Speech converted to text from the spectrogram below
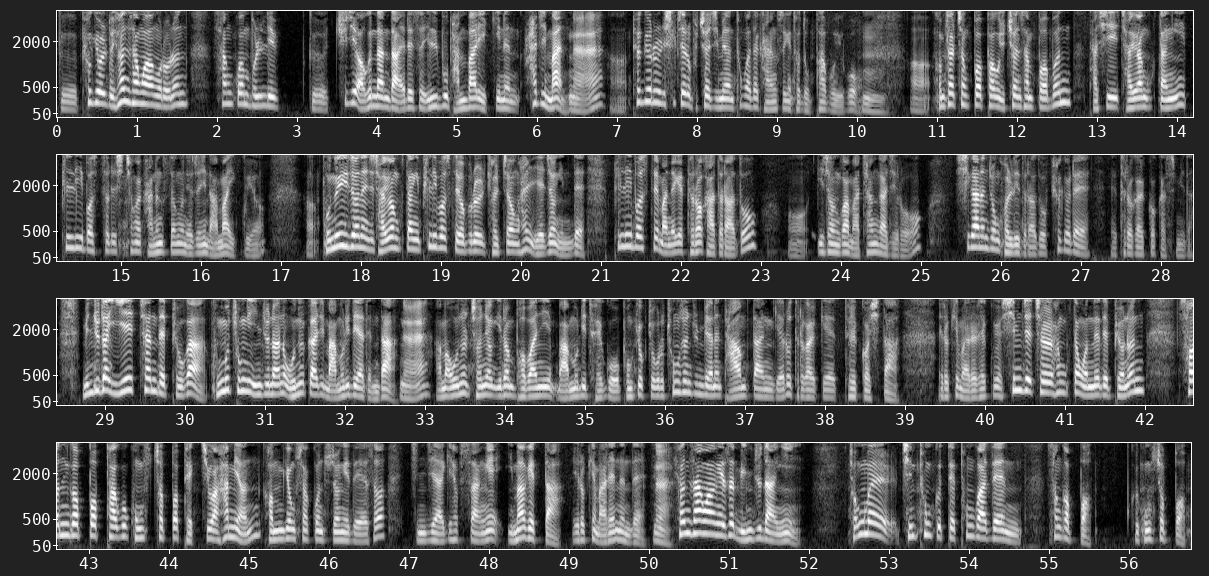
그 표결도 현 상황으로는 삼권 분립 그 취지에 어긋난다 이래서 일부 반발이 있기는 하지만 네. 어, 표결을 실제로 붙여지면 통과될 가능성이 더 높아 보이고 음. 어, 검찰청법하고 유치원 3법은 다시 자유한국당이 필리버스터를 신청할 가능성은 여전히 남아 있고요. 어, 본회의 전에 이제 자유한국당이 필리버스터 여부를 결정할 예정인데 필리버스터에 만약에 들어가더라도 어, 이전과 마찬가지로 시간은 좀 걸리더라도 표결에 들어갈 것 같습니다. 민주당 이해찬 대표가 국무총리 인준안은 오늘까지 마무리돼야 된다. 네. 아마 오늘 저녁 이런 법안이 마무리되고 본격적으로 총선 준비하는 다음 단계로 들어갈게 될 것이다. 이렇게 말을 했고요. 심재철 한국당 원내대표는 선거법하고 공수처법 백지화하면 검경 수사권 조정에 대해서 진지하게 협상에 임하겠다. 이렇게 말했는데 네. 현 상황에서 민주당이 정말 진통 끝에 통과된 선거법, 그 공수처법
